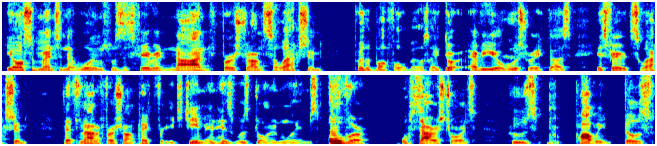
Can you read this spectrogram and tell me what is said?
He also mentioned that Williams was his favorite non first round selection for the Buffalo Bills. Like every year, Louis Riddick does his favorite selection that's not a first round pick for each team, and his was Dorian Williams over O'Cyrus Torrence, who's probably Bills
